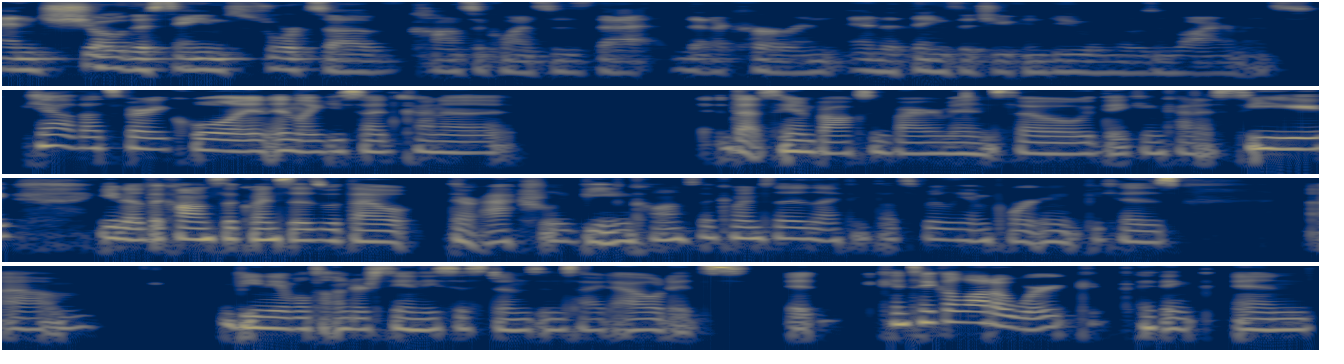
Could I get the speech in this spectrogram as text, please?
and show the same sorts of consequences that that occur and, and the things that you can do in those environments. Yeah, that's very cool. And, and like you said, kind of that sandbox environment so they can kind of see, you know, the consequences without there actually being consequences. I think that's really important because um, being able to understand these systems inside out, it's it can take a lot of work, I think, and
